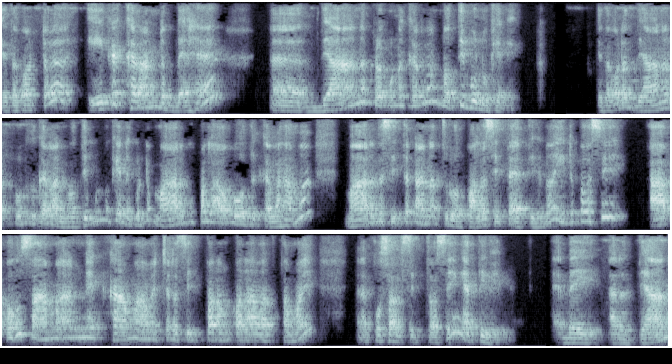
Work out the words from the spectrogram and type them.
එතකොට ඒක කරන්න බෑ ධාන ප්‍රගුණ කරලා නොතිබුණු කෙනෙක්. එතකොට ධාන පුරුදු කරලා නොතිබුණු කෙනෙකුට මාර්ගඵල අවබෝධ කළාම මාර්ගසිතට අනතුරුව ඵලසිත ඇති වෙනවා. ඊට පස්සේ ආපහු සාමාන්‍ය කාමාවචර සිත් પરම්පරාවක් තමයි කුසල් සිත් වශයෙන් ඇති වෙන්නේ. හැබැයි අර ධාන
